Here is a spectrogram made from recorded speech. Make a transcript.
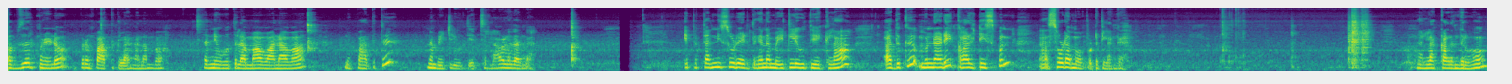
அப்சர்வ் பண்ணிடும். அப்புறம் பார்த்துக்கலாங்க நம்ம. தண்ணி ஊற்றலாமா வானாவா பார்த்துட்டு நம்ம இட்லி ஊற்றி வச்சிடலாம். அவ்வளோதாங்க. இப்போ தண்ணி சூடு எடுத்துங்க. நம்ம இட்லி ஊற்றி வைக்கலாம். அதுக்கு முன்னாடி கால் டீஸ்பூன் சோடா மாவு போட்டுக்கலாங்க. நல்லா கலந்துருவோம்.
